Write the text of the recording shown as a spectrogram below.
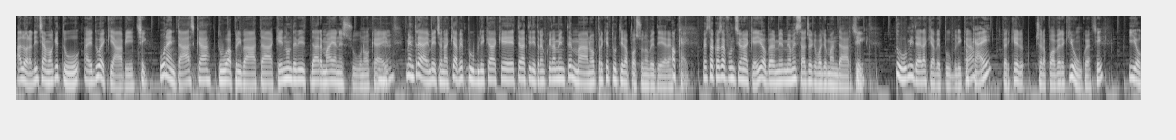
Allora, diciamo che tu hai due chiavi. Sì. Una in tasca, tua privata, che non devi dare mai a nessuno, ok? Mm-hmm. Mentre hai invece una chiave pubblica che te la tieni tranquillamente in mano perché tutti la possono vedere. Ok. Questa cosa funziona che io ho il mio messaggio che voglio mandarti. Sì tu mi dai la chiave pubblica. Ok. Perché ce la può avere chiunque. Sì. Io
